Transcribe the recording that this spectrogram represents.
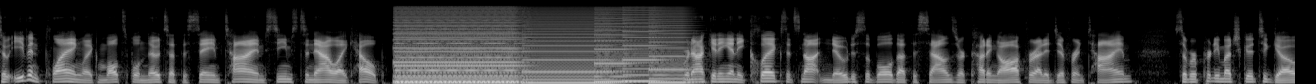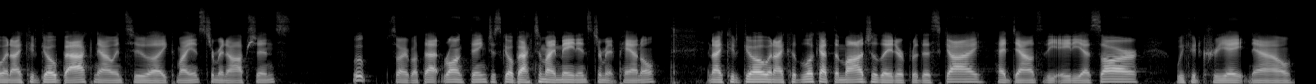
So even playing like multiple notes at the same time seems to now like help. We're not getting any clicks. It's not noticeable that the sounds are cutting off or at a different time. So we're pretty much good to go. And I could go back now into like my instrument options. Whoop, sorry about that. Wrong thing. Just go back to my main instrument panel. And I could go and I could look at the modulator for this guy, head down to the ADSR. We could create now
